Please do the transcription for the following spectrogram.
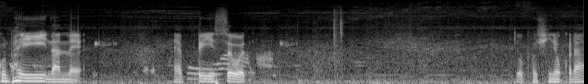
คุณพี่นั่นแหละ แฮปปี้สุด จบพอชิโนก็ได้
